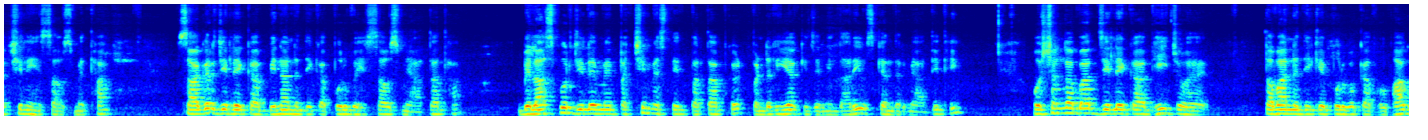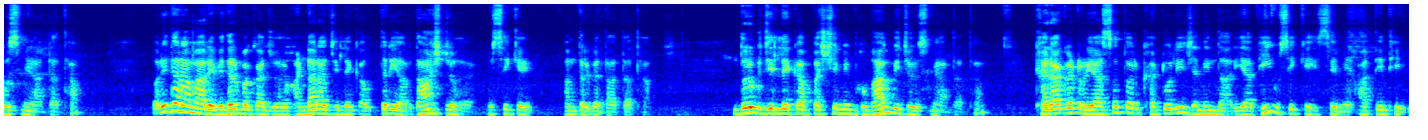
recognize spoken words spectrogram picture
दक्षिणी हिस्सा उसमें था। सागर ज़िले का, बिना नदी का पूर्व हिस्सा उसमें आता था। बिलासपुर ज़िले में पश्चिम में स्थित प्रतापगढ़ पंडरिया की जमींदारी उसके अंदर में आती थी। होशंगाबाद ज़िले का भी जो है, तवा नदी के पूर्व का भूभाग उसमें आता था। और इधर हमारे विदर्भ का जो है, भंडारा ज़िले का उत्तरी अर्धांश जो है, उसी के अंतर्गत आता था। दुर्ग ज़िले का पश्चिमी भूभाग भी जो इसमें आता था। खैरागढ़, रियासत और खटोली जमींदारियाँ भी उसी के हिस्से में आती थी।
